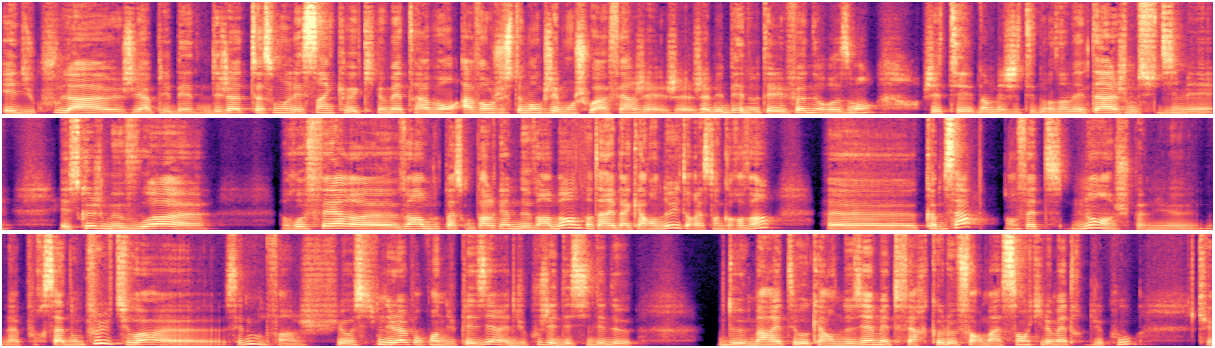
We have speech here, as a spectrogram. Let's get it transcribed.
Et du coup, là, euh, j'ai appelé Ben. Déjà, de toute façon, les 5 kilomètres avant, avant justement que j'ai mon choix à faire, j'avais Ben au téléphone, heureusement. J'étais, non, mais j'étais dans un état, je me suis dit, mais est-ce que je me vois euh, refaire euh, 20, parce qu'on parle quand même de 20 bornes, quand t'arrives à 42, il t'en reste encore 20, euh, comme ça, en fait. Non, je suis pas venue là pour ça non plus, tu vois. euh, c'est bon. Enfin, je suis aussi venue là pour prendre du plaisir, et du coup, j'ai décidé de, de m'arrêter au 42e et de faire que le format 100 km, du coup. Que.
